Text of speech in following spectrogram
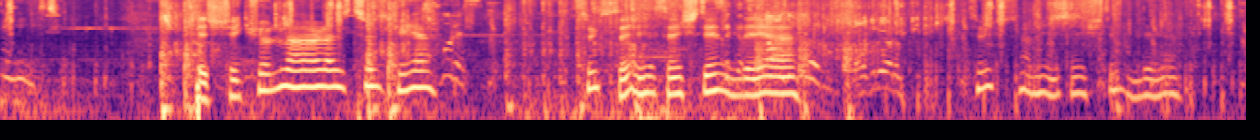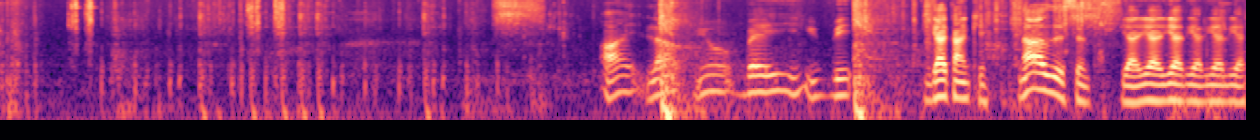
Senin için. Teşekkürler Türkiye. Burası. Türk seni seçtin diye. Dolduruyorum. Türk seni seçtin diye. I love you baby. Gel kanki. Neredesin? Gel gel gel gel gel gel.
